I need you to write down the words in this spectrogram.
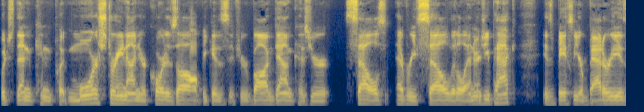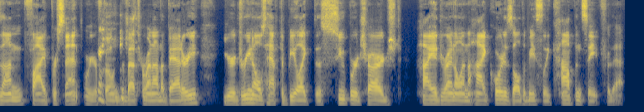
which then can put more strain on your cortisol because if you're bogged down because your cells, every cell little energy pack is basically your battery is on 5% or your phone's about to run out of battery, your adrenals have to be like the supercharged high adrenaline, and high cortisol to basically compensate for that.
